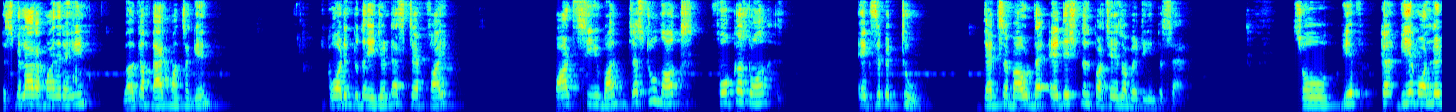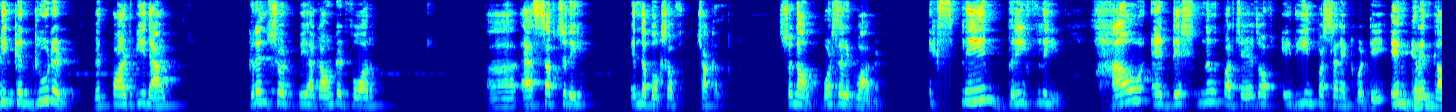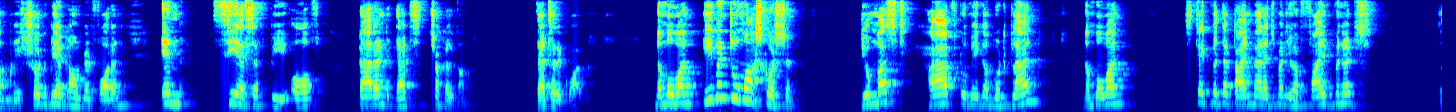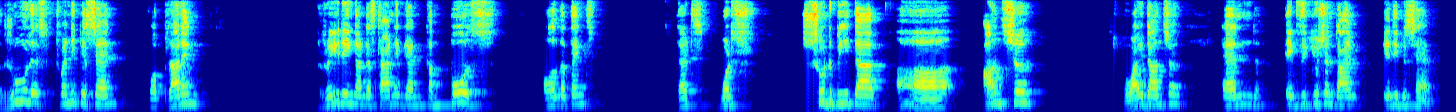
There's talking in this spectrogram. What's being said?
Bismillah Rahman Rahim. Welcome back once again. According to the agenda, step 5, part C1, just two marks focused on exhibit 2. That's about the additional purchase of 18%. So we have we have already concluded with part B that Grin should be accounted for uh, as subsidy in the books of Chuckle. So now, what's the requirement? Explain briefly how additional purchase of 18% equity in Grin Company should be accounted for in, in CSFP of parent that's Chuckle Company. That's a requirement. Number one, even two marks question. You must have to make a good plan. Number one, stick with the time management. You have five minutes. Rule is 20% for planning reading, understanding, and compose all the things. That's what sh should be the uh, answer, right answer, and execution time 80%.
